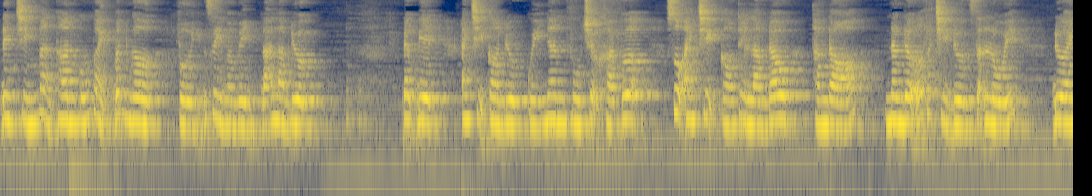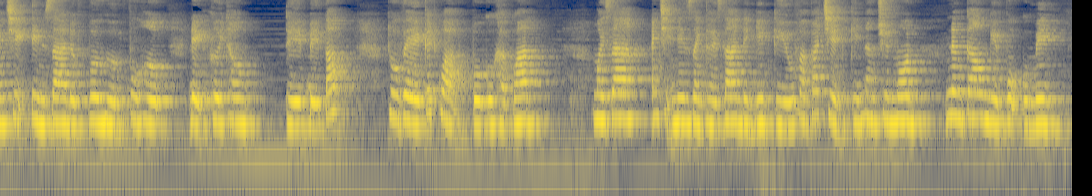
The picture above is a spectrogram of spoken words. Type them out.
đến chính bản thân cũng phải bất ngờ với những gì mà mình đã làm được. Đặc biệt, anh chị còn được quý nhân phù trợ khá vượng, dù anh chị có thể làm đâu, thắng đó, nâng đỡ và chỉ đường dẫn lối, đưa anh chị tìm ra được phương hướng phù hợp để khơi thông thế bế tắc, thu về kết quả vô cùng khả quan. Ngoài ra, anh chị nên dành thời gian để nghiên cứu và phát triển kỹ năng chuyên môn, nâng cao nghiệp vụ của mình,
